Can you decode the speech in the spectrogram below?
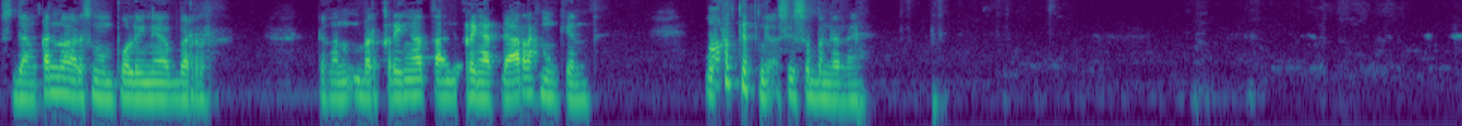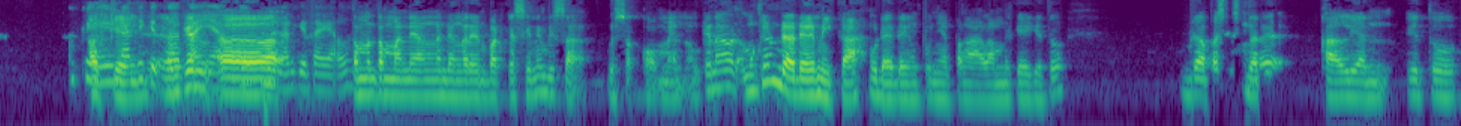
sedangkan lu harus ngumpulinnya ber dengan berkeringatan keringat darah mungkin. Worth it nggak sih sebenarnya Oke, Oke, nanti kita mungkin, tanya pendengar kita ya. teman-teman yang ngedengerin podcast ini bisa bisa komen. Mungkin mungkin udah ada yang nikah, udah ada yang punya pengalaman kayak gitu. Berapa sih sebenarnya kalian itu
